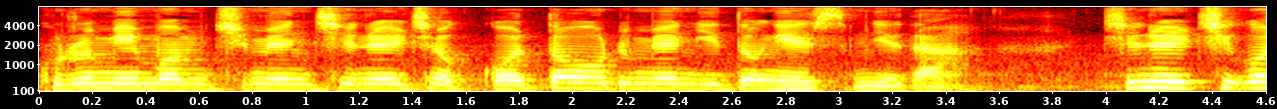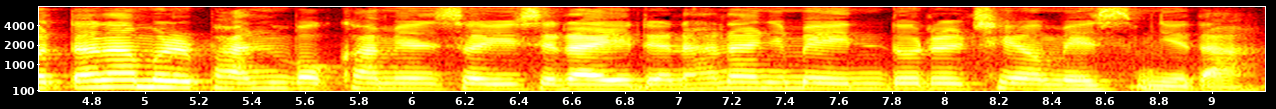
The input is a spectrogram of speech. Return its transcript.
구름이 멈추면 진을 쳤고 떠오르면 이동했습니다. 진을 치고 떠남을 반복하면서 이스라엘은 하나님의 인도를 체험했습니다.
